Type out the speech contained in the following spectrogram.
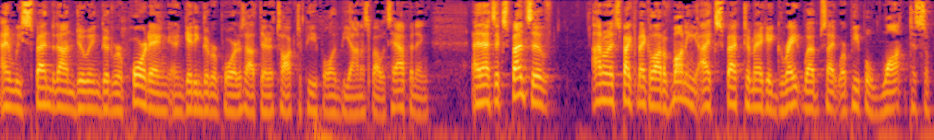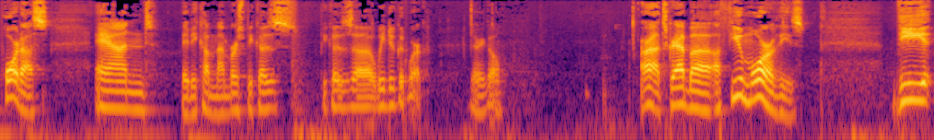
and we spend it on doing good reporting and getting good reporters out there to talk to people and be honest about what's happening. And that's expensive. I don't expect to make a lot of money. I expect to make a great website where people want to support us and they become members because, because, uh, we do good work. There you go. All right, let's grab a, a few more of these. The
